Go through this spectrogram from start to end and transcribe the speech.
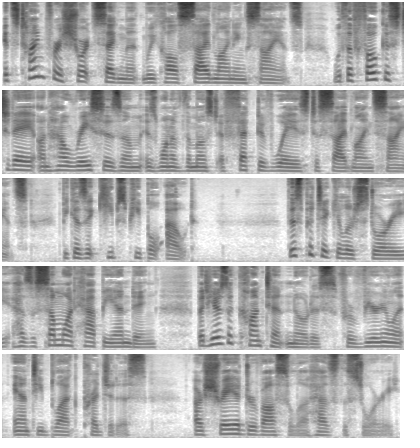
It's time for a short segment we call Sidelining Science, with a focus today on how racism is one of the most effective ways to sideline science, because it keeps people out. This particular story has a somewhat happy ending, but here's a content notice for virulent anti black prejudice. Our Shreya Durvasula has the story.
